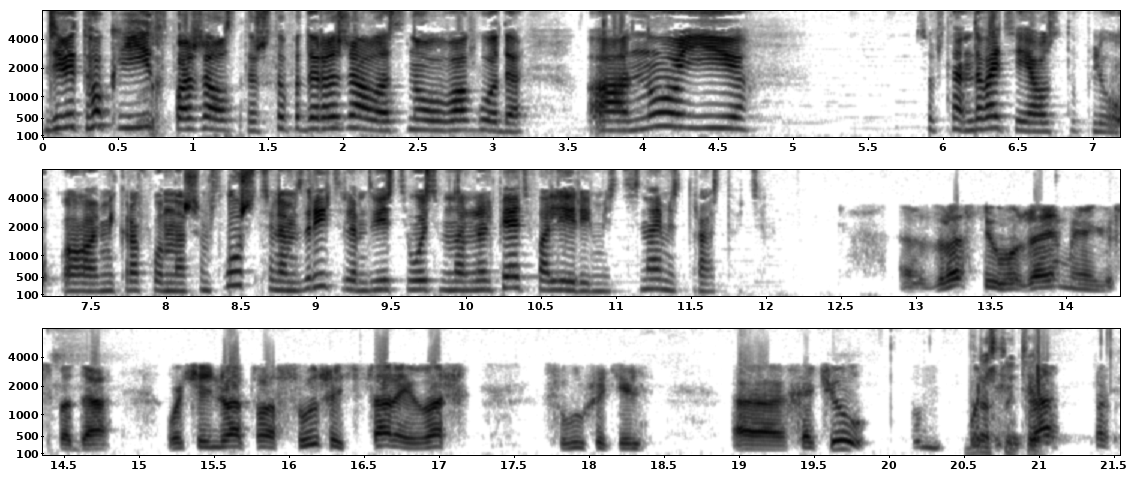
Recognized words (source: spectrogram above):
Девяток яиц, пожалуйста, что подорожало с Нового года. А, ну и, собственно, давайте я уступлю а, микрофон нашим слушателям, зрителям. 208-005. Валерий вместе с нами. Здравствуйте. Здравствуйте, уважаемые господа. Очень рад вас слушать, старый ваш слушатель. Э, Хочу Здравствуйте. Очень, кратко,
